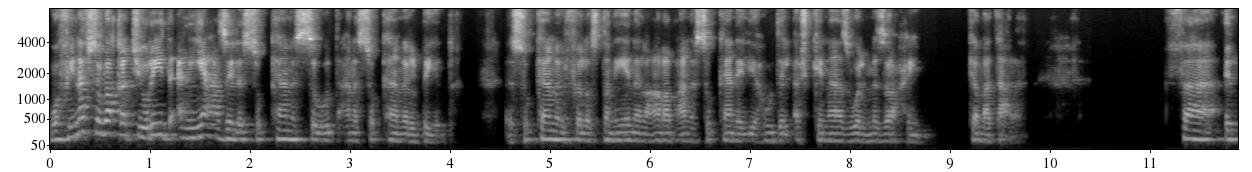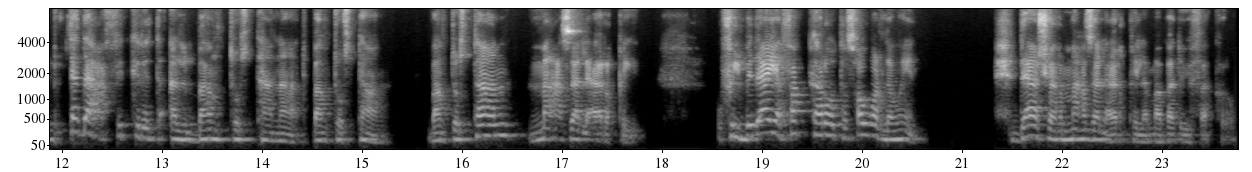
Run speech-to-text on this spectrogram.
وفي نفس الوقت يريد أن يعزل السكان السود عن السكان البيض. السكان الفلسطينيين العرب عن السكان اليهود الأشكناز والمزرعيين. كما تعرف فابتدع فكرة البانتوستانات بانتوستان. بانتوستان معزل عرقي. وفي البداية فكروا تصور لوين؟ 11 معزل عرقي لما بدوا يفكروا.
